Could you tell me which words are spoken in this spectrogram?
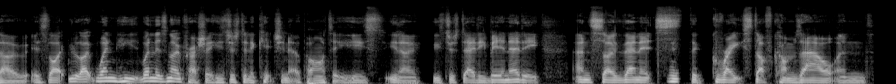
though is like like when he when there's no pressure, he's just in a kitchen at a party. He's you know he's just Eddie being Eddie, and so then it's the great stuff comes out and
